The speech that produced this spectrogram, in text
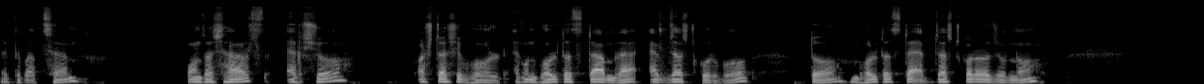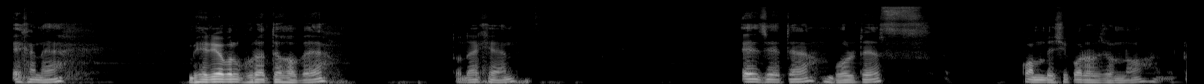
দেখতে পাচ্ছেন? পঞ্চাশ হার্স একশো অষ্টাশি ভোল্ট এখন ভোল্টেজটা আমরা অ্যাডজাস্ট করব। তো ভোল্টেজটা অ্যাডজাস্ট করার জন্য এখানে ভেরিয়েবল ঘোরাতে হবে। তো দেখেন, এই যে এটা ভোল্টেজ কম বেশি করার জন্য একটু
